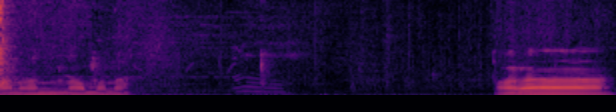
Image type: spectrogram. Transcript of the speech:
Ananın amına. Ana.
